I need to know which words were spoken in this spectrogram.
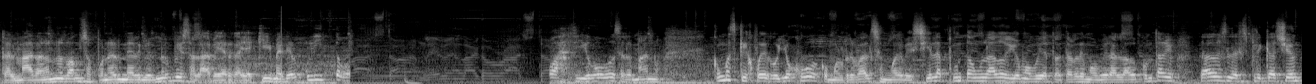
calmada, no nos vamos a poner nervios, nervios a la verga. Y aquí me dio el culito. Oh, Dios, hermano. ¿Cómo es que juego? Yo juego como el rival se mueve. Si él apunta a un lado, yo me voy a tratar de mover al lado contrario. Dado es la explicación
